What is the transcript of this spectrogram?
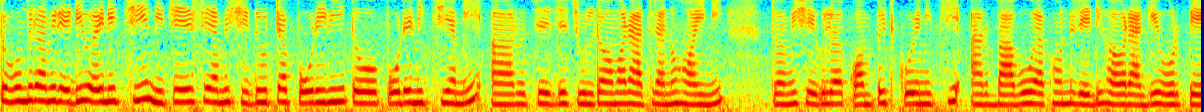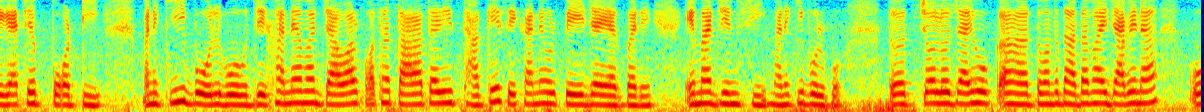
তো বন্ধুরা, আমি রেডি হয়ে নিচ্ছি। নিচে এসে আমি সিঁদুরটা পরিনি তো পরে নিচ্ছি আমি। আর হচ্ছে যে চুলটাও আমার আঁচড়ানো হয়নি, তো আমি সেগুলো কমপ্লিট করে নিচ্ছি। আর বাবু এখন রেডি হওয়ার আগে ওর পেয়ে গেছে পটি মানে কি বলব, যেখানে আমার যাওয়ার কথা তাড়াতাড়ি থাকে, সেখানে ওর পেয়ে যায় একবারে। এমার্জেন্সি মানে কি বলব? তো চলো, যাই হোক তোমাদের দাদা ভাই যাবে না। ও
